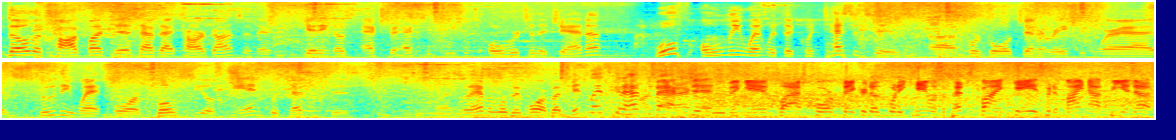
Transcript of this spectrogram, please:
Even though the Togma does have that Targons and they're getting those extra executions over to the Janna, Wolf only went with the quintessences uh, for gold generation, whereas Smoothie went for both seals and quintessences. Uh, so they have a little bit more, but mid lane's gonna have some action. Moving in, flash forward. Baker does what he can with the petrifying gaze, but it might not be enough.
